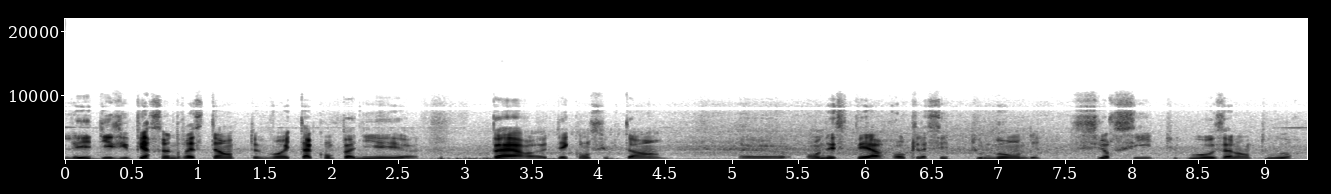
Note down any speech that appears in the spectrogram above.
Les 18 personnes restantes vont être accompagnées euh, par des consultants. Euh, on espère reclasser tout le monde sur site ou aux alentours.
